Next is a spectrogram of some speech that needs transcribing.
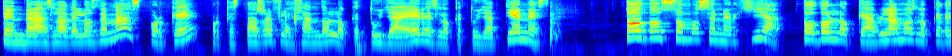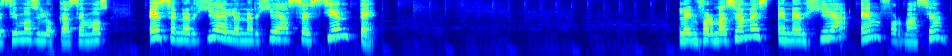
tendrás la de los demás. ¿Por qué? Porque estás reflejando lo que tú ya eres, lo que tú ya tienes. Todos somos energía. Todo lo que hablamos, lo que decimos y lo que hacemos es energía y la energía se siente. La información es energía en formación.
